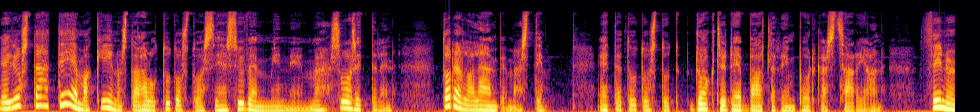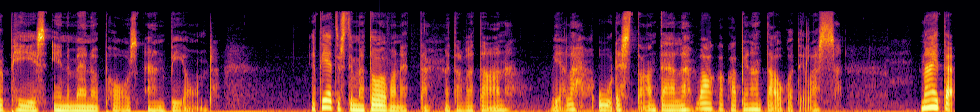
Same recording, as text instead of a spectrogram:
Ja jos tämä teema kiinnostaa haluat tutustua siihen syvemmin, niin mä suosittelen todella lämpimästi, että tutustut Dr. Deb Butlerin podcast-sarjaan Thinner Peace in Menopause and Beyond. Ja tietysti mä toivon, että me tavataan vielä uudestaan täällä vaakakapinan taukotilassa. Näitä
